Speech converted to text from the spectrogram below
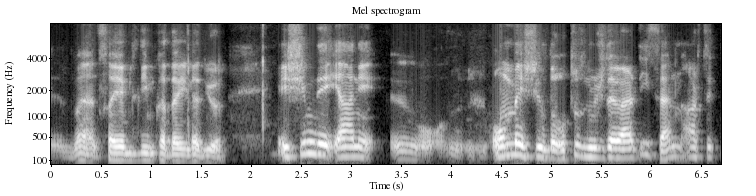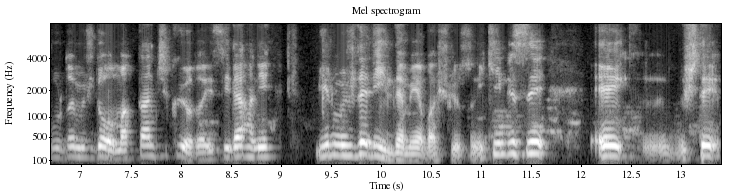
Ben sayabildiğim kadarıyla diyor. E şimdi yani 15 yılda 30 müjde verdiysen artık burada müjde olmaktan çıkıyor. Dolayısıyla hani bir müjde değil demeye başlıyorsun. İkincisi e, işte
